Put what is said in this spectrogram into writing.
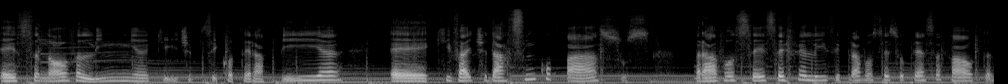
essa nova linha aqui de psicoterapia é, que vai te dar cinco passos para você ser feliz e para você suprir essa falta.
